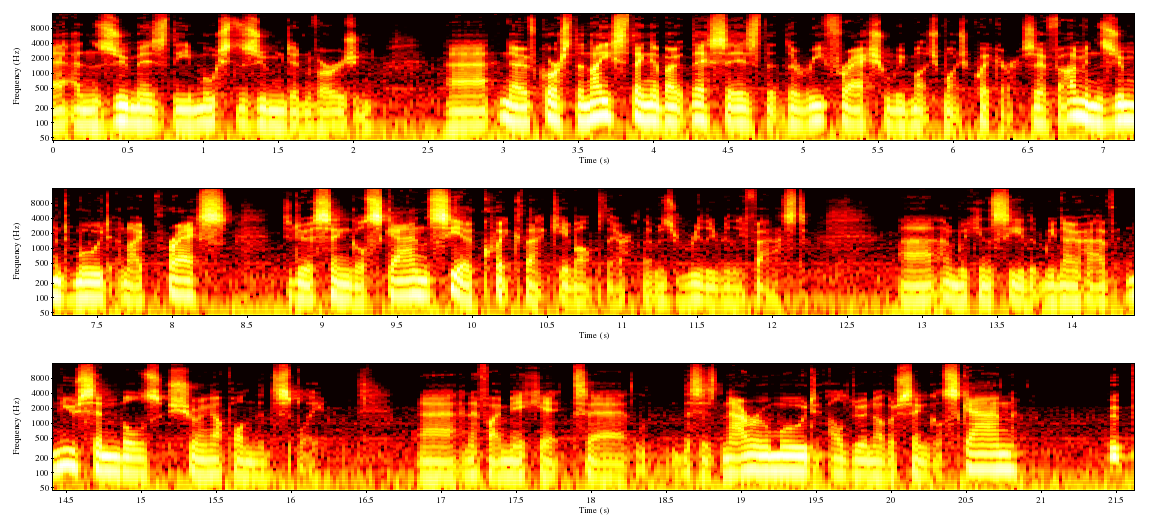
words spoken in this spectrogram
Uh, and zoom is the most zoomed in version. Uh, now, of course, the nice thing about this is that the refresh will be much, much quicker. So if I'm in zoomed mode and I press to do a single scan, see how quick that came up there. That was really, really fast. Uh, and we can see that we now have new symbols showing up on the display. Uh, and if I make it, uh, this is narrow mode, I'll do another single scan. Oop,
